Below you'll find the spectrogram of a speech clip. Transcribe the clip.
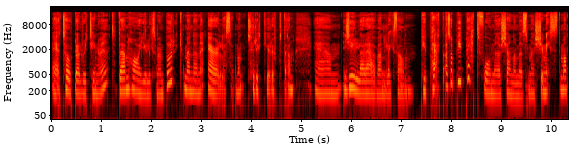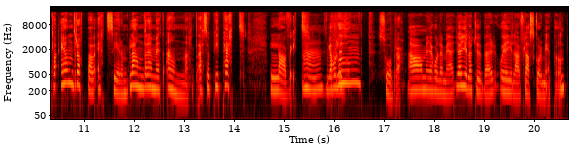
eh, Total Retinuate. Den har ju liksom en burk men den är airless, att man trycker upp den. Eh, gillar även liksom pipett. Alltså pipett får mig att känna mig som en kemist. Man tar en droppe av ett serum, blandar den med ett annat. Alltså pipett, love it. Mm, håller... Pump, så bra. Ja, men jag håller med. Jag gillar tuber och jag gillar flaskor med pump.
